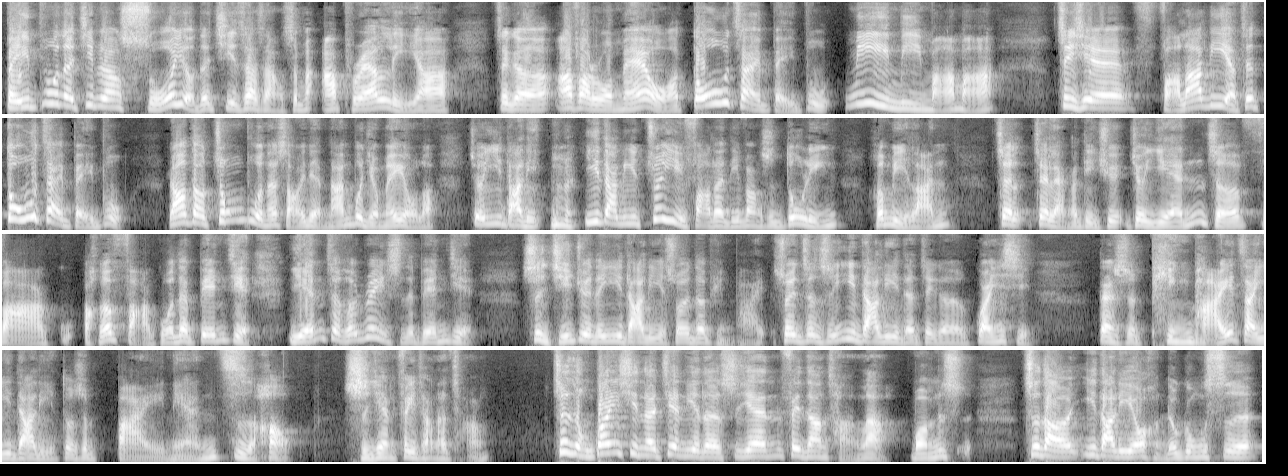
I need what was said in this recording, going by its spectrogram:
北部呢，基本上所有的汽车厂，什么 Aprili 呀。这个阿法罗梅欧啊，都在北部，密密麻麻。这些法拉利啊，这都在北部。然后到中部呢少一点，南部就没有了。就意大利，意大利最发达的地方是都灵和米兰这这两个地区，就沿着法国和法国的边界，沿着和瑞士的边界，是集聚的意大利所有的品牌。所以这是意大利的这个关系。但是品牌在意大利都是百年字号，时间非常的长。这种关系呢，建立的时间非常长了。我们是知道，意大利有很多公司，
